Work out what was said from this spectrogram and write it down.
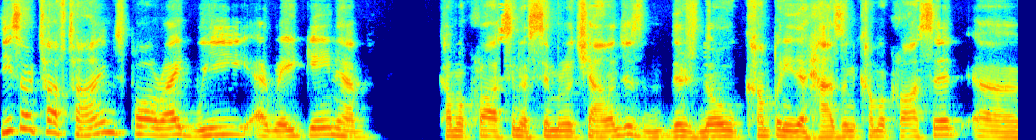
These are tough times, Paul, right? We at RateGain have come across you know similar challenges. There's no company that hasn't come across it, uh,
